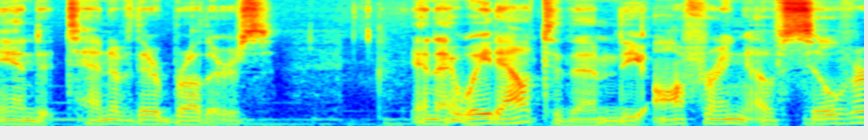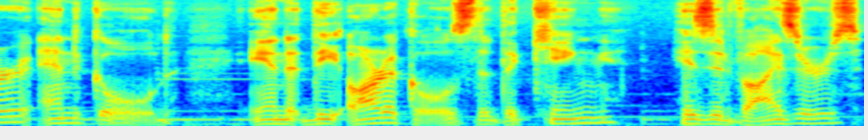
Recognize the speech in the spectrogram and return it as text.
and ten of their brothers. And I weighed out to them the offering of silver and gold, and the articles that the king, his advisers,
